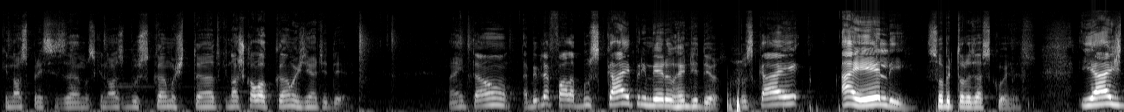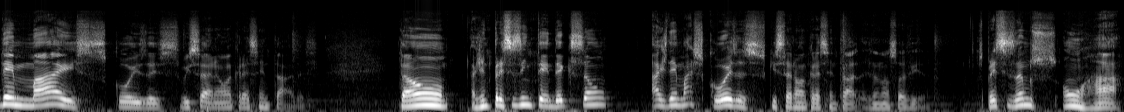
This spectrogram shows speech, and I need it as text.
que nós precisamos, que nós buscamos tanto, que nós colocamos diante dele. Né? Então, a Bíblia fala: buscai primeiro o reino de Deus, buscai a Ele sobre todas as coisas, e as demais coisas vos serão acrescentadas. Então, a gente precisa entender que são as demais coisas que serão acrescentadas na nossa vida. Nós precisamos honrar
